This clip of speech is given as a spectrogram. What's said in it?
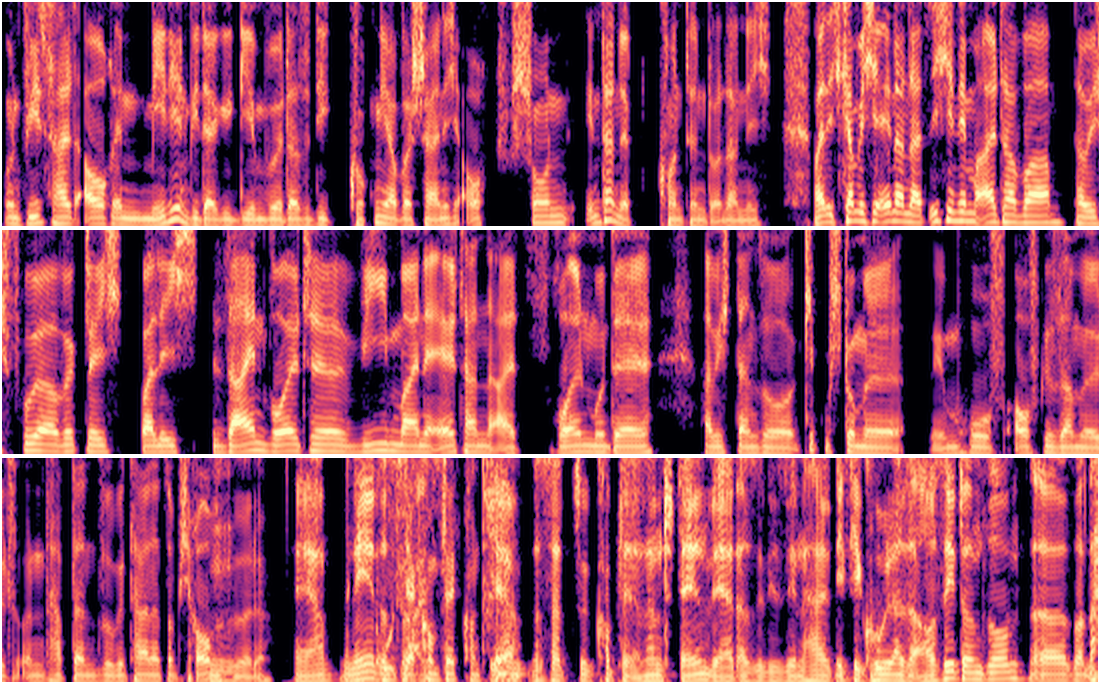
und wie es halt auch in Medien wiedergegeben wird. Also die gucken ja wahrscheinlich auch schon Internet-Content oder nicht. Weil ich kann mich erinnern, als ich in dem Alter war, habe ich früher wirklich, weil ich sein wollte, wie meine Eltern als Rollenmodell, habe ich dann so Kippenstummel im Hof aufgesammelt und habe dann so getan, als ob ich rauchen Mhm. würde. Ja, ja. Nee, das ist ja komplett konträr. Ja, das hat einen komplett anderen Stellenwert. Also die sehen halt nicht, wie cool das aussieht und so, äh, sondern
